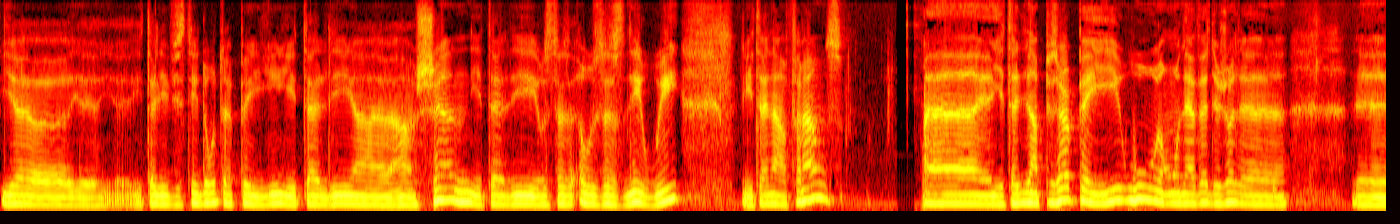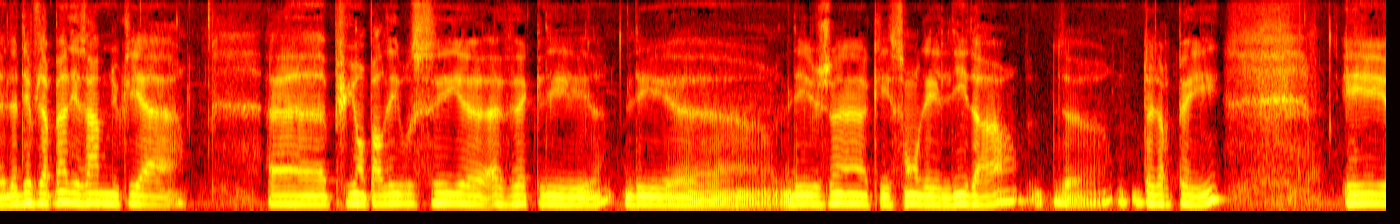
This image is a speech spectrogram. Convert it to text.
Il, est allé visiter d'autres pays. Il est allé en, Chine. Il est allé aux États- aux États-Unis, oui. Il est allé en France. Il est allé dans plusieurs pays où on avait déjà le développement des armes nucléaires. Euh, puis on parlait aussi euh, avec les les euh, les gens qui sont les leaders de, de leur pays. Et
